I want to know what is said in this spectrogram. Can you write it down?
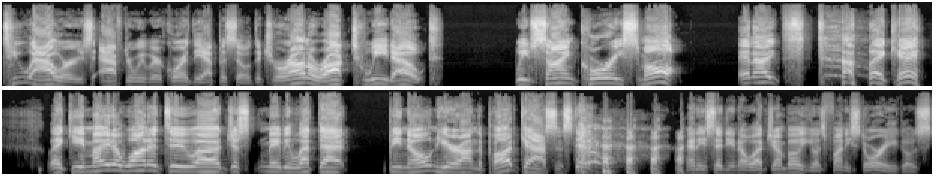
two hours after we record the episode, the Toronto Rock tweet out we've signed Corey Small. And I, I'm like, hey, like you might have wanted to uh, just maybe let that be known here on the podcast instead. Of, and he said, you know what, Jumbo? He goes, funny story. He goes,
